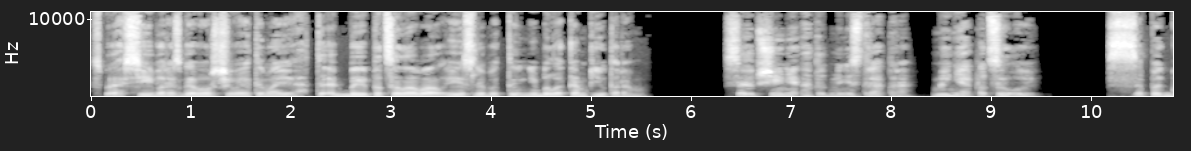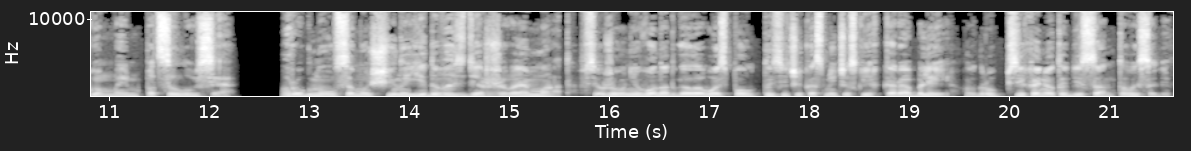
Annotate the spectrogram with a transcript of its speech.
Спасибо, разговорчивая ты моя. Так бы и поцеловал, если бы ты не была компьютером. Сообщение от администратора. Меня поцелуй. С сапогом моим поцелуйся. Ругнулся мужчина, едва сдерживая мат. Все же у него над головой с полтысячи космических кораблей. Вдруг психанет и десант высадит.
